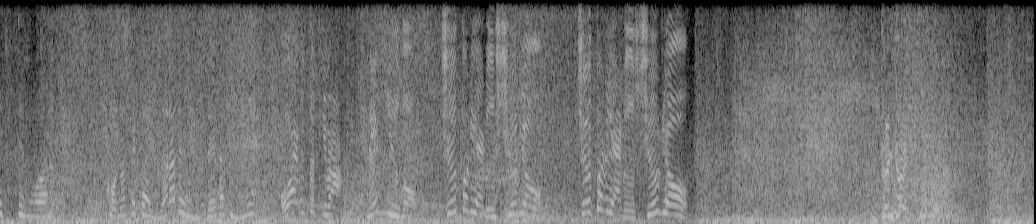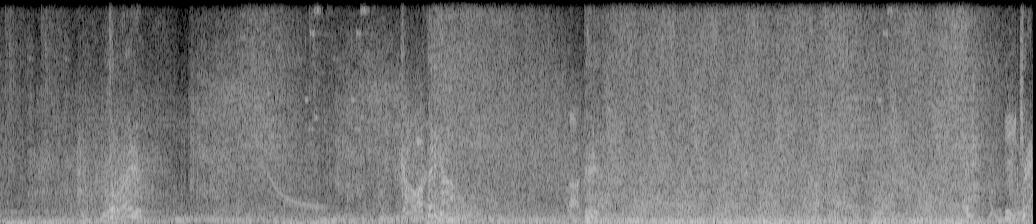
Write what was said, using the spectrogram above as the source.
し放題ってのはこの世界ならではの贅沢ね。終わるときはメニューのチュートリアル終了。チュートリアル終了。展開。捉える。かわせるか。当てる。いけ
